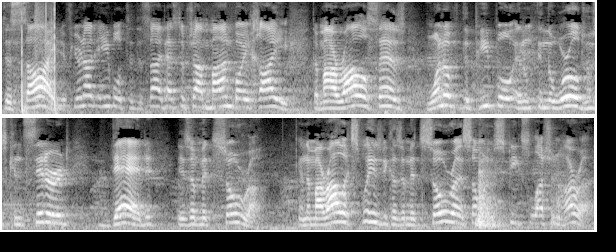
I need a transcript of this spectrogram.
decide. If you're not able to decide, that's the pshat man boichai. The Maharal says one of the people in, in the world who's considered dead is a mitzora. And the Maharal explains because a mitzora is someone who speaks lashon hara.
